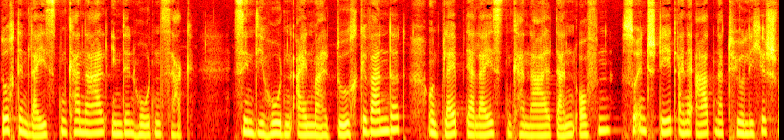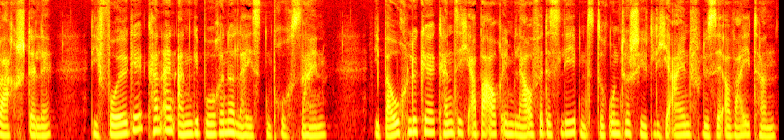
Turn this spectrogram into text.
durch den Leistenkanal in den Hodensack. Sind die Hoden einmal durchgewandert und bleibt der Leistenkanal dann offen, so entsteht eine Art natürliche Schwachstelle. Die Folge kann ein angeborener Leistenbruch sein. Die Bauchlücke kann sich aber auch im Laufe des Lebens durch unterschiedliche Einflüsse erweitern.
